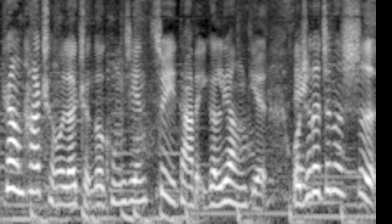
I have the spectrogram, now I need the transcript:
让它成为了整个空间最大的一个亮点。我觉得真的是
